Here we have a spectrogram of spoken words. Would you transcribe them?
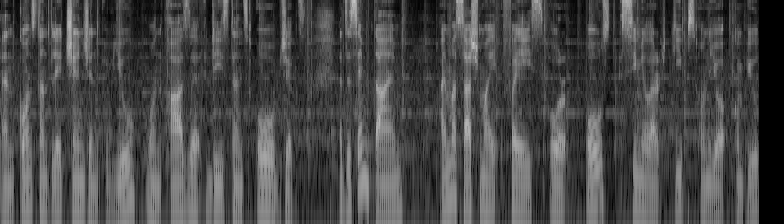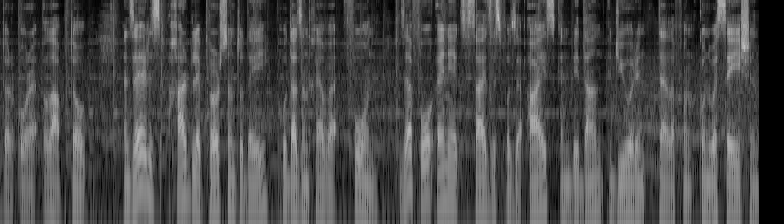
and constantly changing view on other distant objects. At the same time, I massage my face or post similar tips on your computer or a laptop. And there is hardly a person today who doesn't have a phone. Therefore, any exercises for the eyes can be done during telephone conversation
